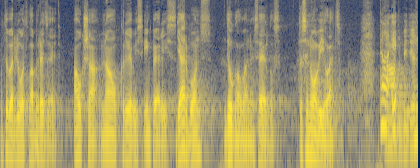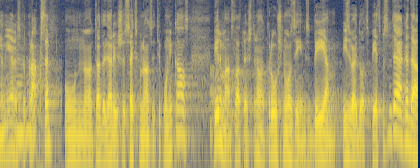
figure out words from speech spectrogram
un te var ļoti labi redzēt. Augšā nav Krievijas impērijas ģerbonis, divgalvainais ērglis. Tas ir novīlēts. Tā Tāda bija diezgan ierasta prakse, un uh, tādēļ arī šis eksponāts ir tik unikāls. Pirmās latviešu treniņa krūšu nozīmes bija izveidotas 15. gadā.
